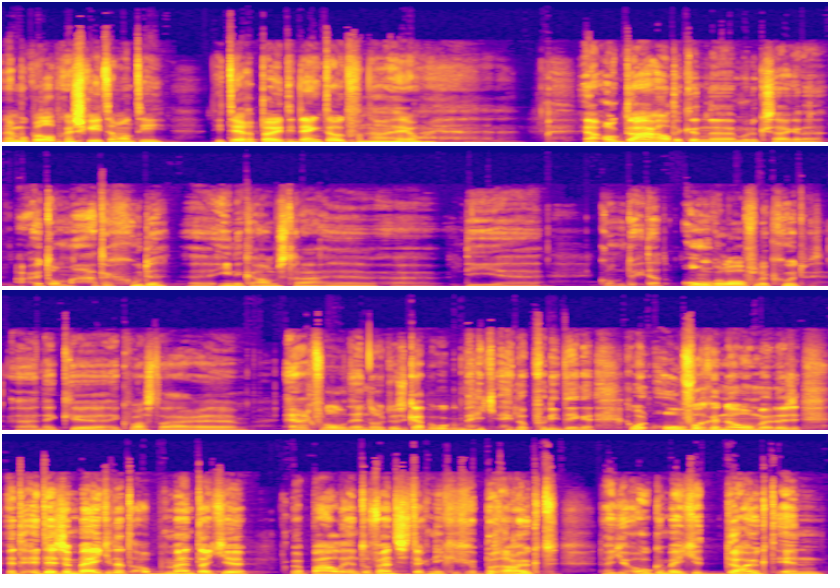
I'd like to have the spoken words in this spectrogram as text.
dan moet ik wel op gaan schieten, want die, die therapeut die denkt ook van, nou jongen, Ja, ook daar had ik een, eh, moet ik zeggen, een uitermate goede, Ineke Hamstra. die komt, deed dat ongelooflijk goed. En ik, ik was daar erg van onder de indruk. Dus ik heb ook een beetje een hoop van die dingen gewoon overgenomen. Dus het, het is een beetje dat op het moment dat je bepaalde interventietechnieken gebruikt, dat je ook een beetje duikt in,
